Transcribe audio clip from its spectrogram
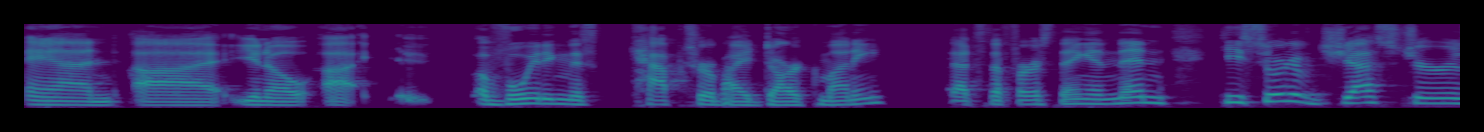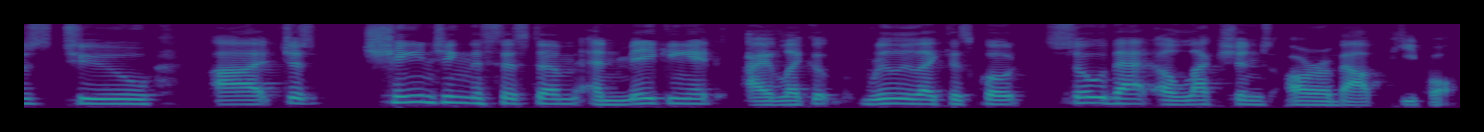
and uh, you know, uh, avoiding this capture by dark money. That's the first thing. And then he sort of gestures to uh, just changing the system and making it, I like really like this quote, so that elections are about people.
